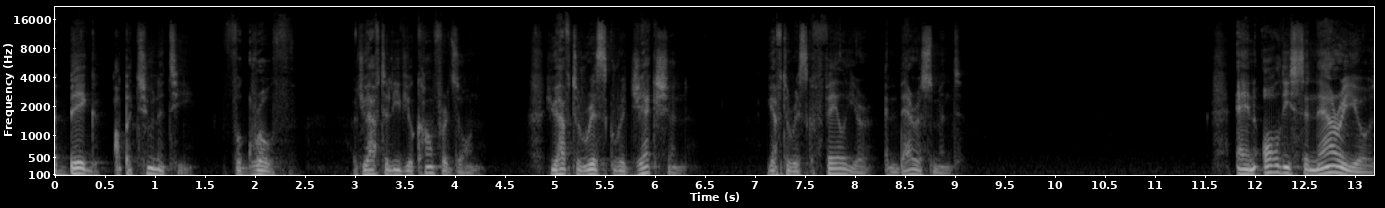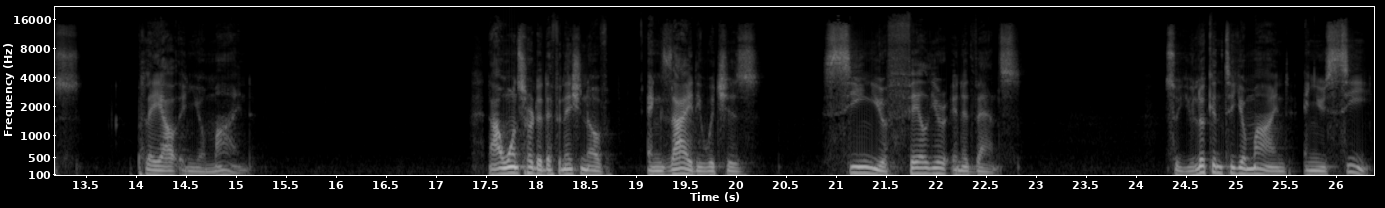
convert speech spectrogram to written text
a big opportunity for growth. But you have to leave your comfort zone. You have to risk rejection. You have to risk failure, embarrassment. And all these scenarios play out in your mind. Now, I once heard a definition of anxiety, which is seeing your failure in advance. So you look into your mind and you see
